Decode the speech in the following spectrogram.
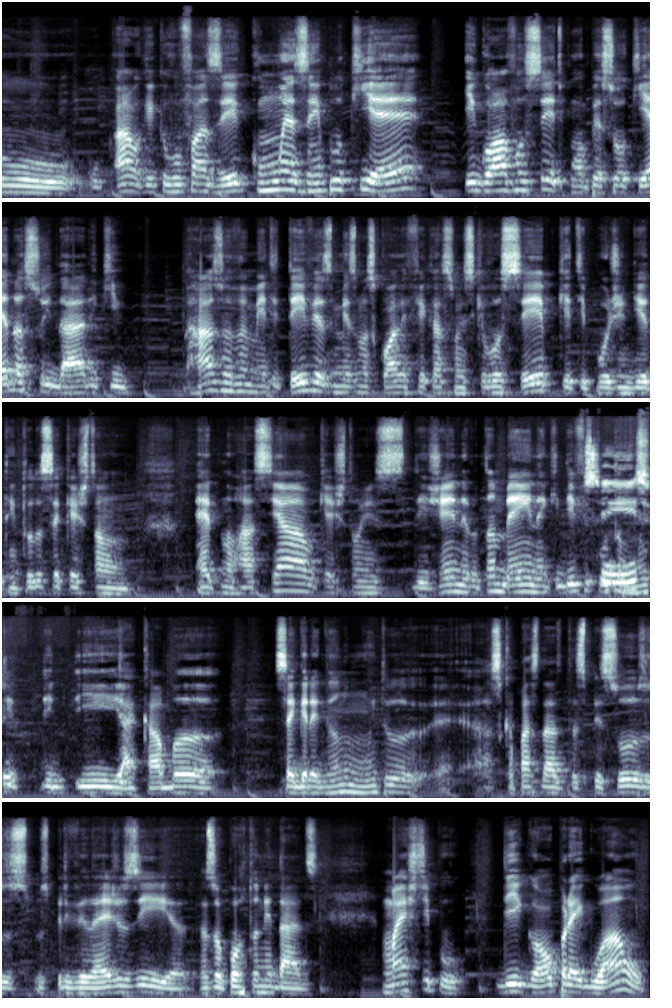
o, o ah, o que, que eu vou fazer com um exemplo que é igual a você, tipo, uma pessoa que é da sua idade, que razoavelmente teve as mesmas qualificações que você, porque, tipo, hoje em dia tem toda essa questão etnorracial, questões de gênero também, né, que dificultam muito E, e, acaba segregando muito é, as capacidades das pessoas, os, os privilégios e as oportunidades. Mas, tipo, de igual para igual,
